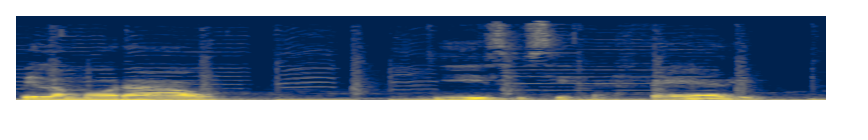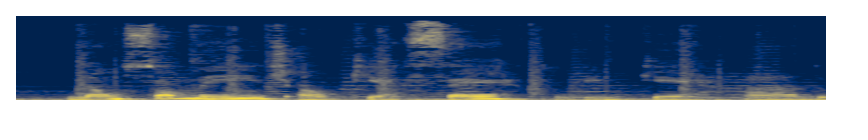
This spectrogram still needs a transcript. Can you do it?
pela moral, isso se refere não somente ao que é certo e o que é errado,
